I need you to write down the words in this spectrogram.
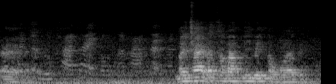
เออแต่ลูกค้าจ่ายตรงนะคะแต่ไม่ใช่รับสภาพนี่ไม่ตรงแล้วเลยหมายถึงว่า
